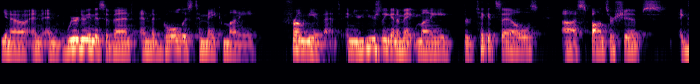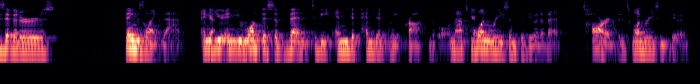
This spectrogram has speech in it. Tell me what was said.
You know, and and we're doing this event, and the goal is to make money from the event. And you're usually going to make money through ticket sales, uh, sponsorships, exhibitors, things like that and Yep. you and you want this event to be independently profitable and that's Yep. one reason to do an event it's hard but it's one reason to do it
